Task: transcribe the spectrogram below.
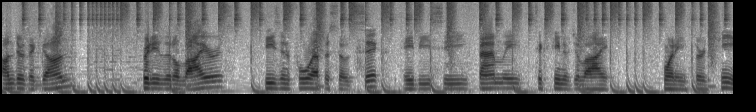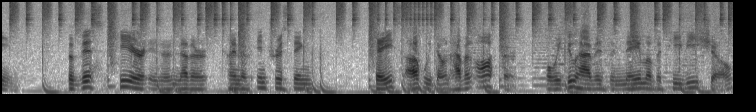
under the gun, Pretty Little Liars, Season 4, Episode 6, ABC Family, 16th of July, 2013. So this here is another kind of interesting case of we don't have an author. What we do have is the name of a TV show,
